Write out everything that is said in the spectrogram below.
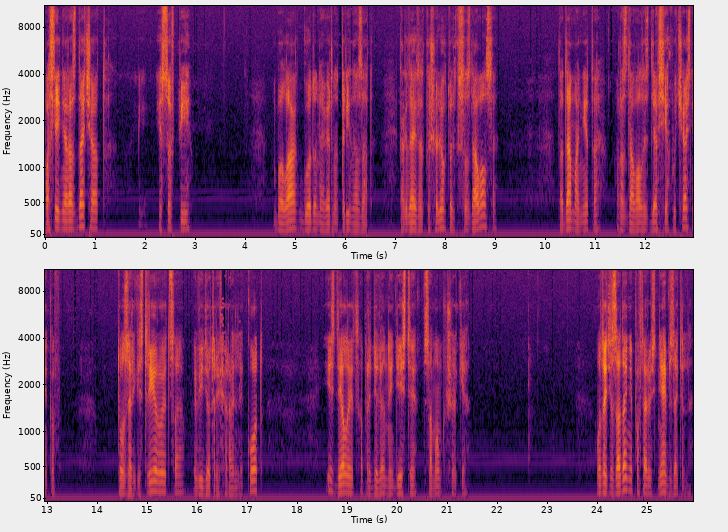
Последняя раздача от SFP была года, наверное, три назад. Когда этот кошелек только создавался, тогда монета раздавалась для всех участников. Кто зарегистрируется, введет реферальный код и сделает определенные действия в самом кошельке. Вот эти задания, повторюсь, не обязательно.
